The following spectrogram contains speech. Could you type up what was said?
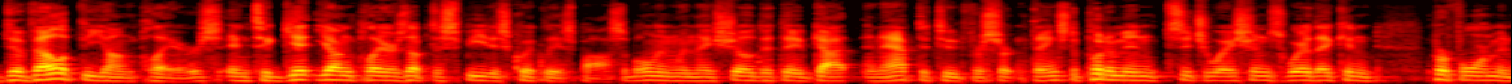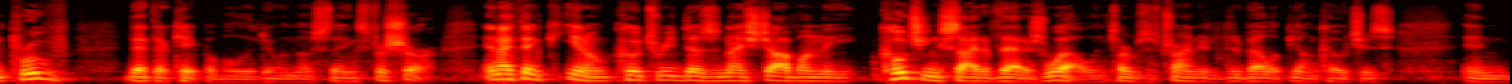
develop the young players and to get young players up to speed as quickly as possible. And when they show that they've got an aptitude for certain things, to put them in situations where they can perform and prove that they're capable of doing those things for sure. And I think, you know, Coach Reid does a nice job on the coaching side of that as well in terms of trying to develop young coaches and,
